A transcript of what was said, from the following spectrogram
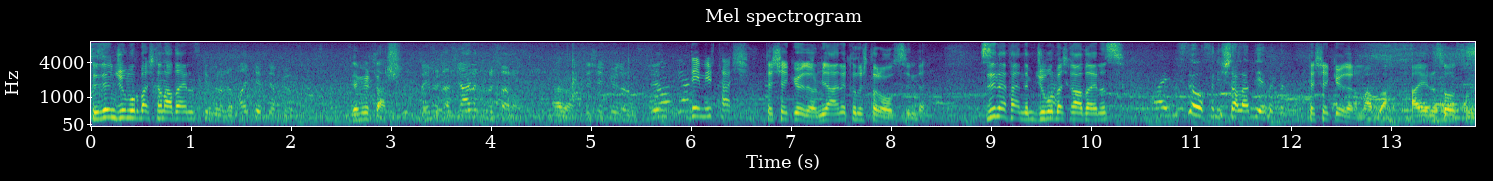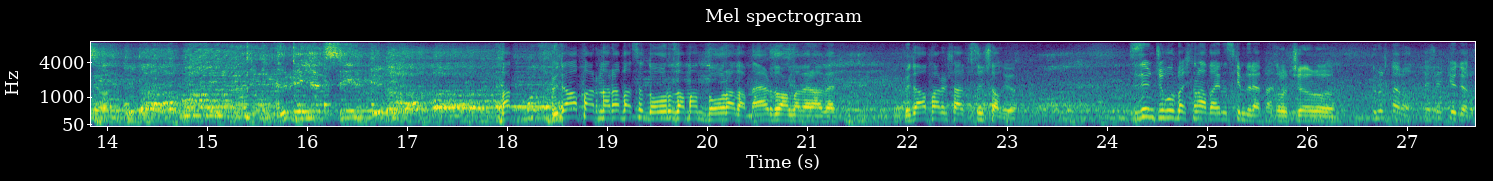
Sizin Cumhurbaşkanı adayınız kimdir hocam? Anket yapıyoruz. Demirtaş. Demirtaş yani Kılıçdaroğlu. Evet. Teşekkür ediyorum. Sizin? Demirtaş. Teşekkür ediyorum. Yani Kılıçdaroğlu sizin de. Sizin efendim Cumhurbaşkanı adayınız? Hayırlısı olsun inşallah diyelim. Teşekkür ederim abla. Hayırlısı olsun diyor. Bak Hüdapar'ın arabası doğru zaman doğru adam Erdoğan'la beraber. Hüdapar'ın şarkısını çalıyor. Sizin Cumhurbaşkanı adayınız kimdir efendim? Kılıçdaroğlu. Kılıçdaroğlu. Teşekkür ediyorum.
